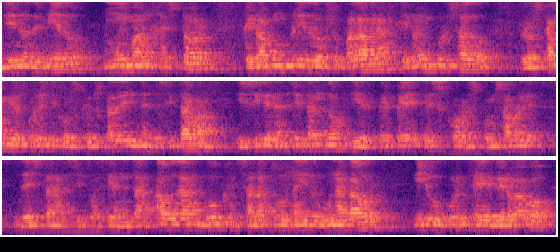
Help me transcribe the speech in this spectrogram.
lleno de miedo, muy mal gestor, que no ha cumplido su palabra, que no ha impulsado los cambios políticos que Euskadi necesitaba y sigue necesitando, y el PP es corresponsable de esta situación. Eta hau da, guk salatu nahi duguna gaur, hiru urte geroago,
